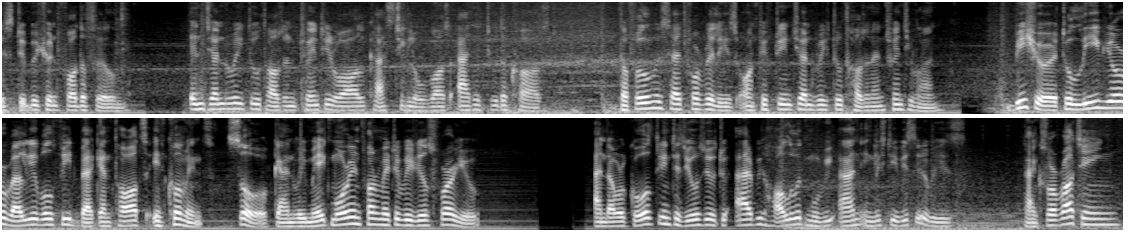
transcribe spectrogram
distribution for the film. In January 2020, Raúl Castillo was added to the cast. The film is set for release on 15 January 2021. Be sure to leave your valuable feedback and thoughts in comments so can we make more informative videos for you. And our goal to introduce you to every Hollywood movie and English TV series. Thanks for watching.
